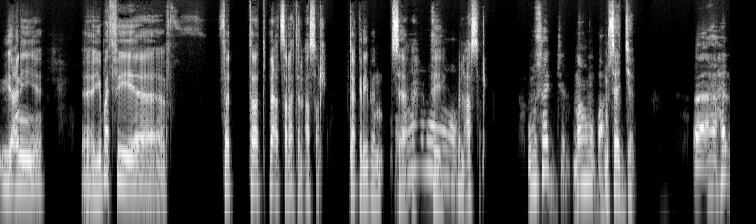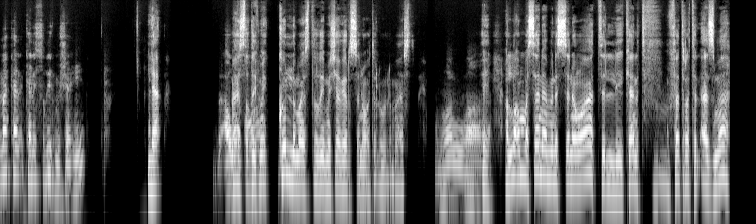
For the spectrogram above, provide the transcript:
يعني آه، يبث في آه، فترة بعد صلاة العصر تقريبا ساعة اي. بالعصر ومسجل ما هو مباشر مسجل هل ما كان كان يستضيف مشاهير؟ لا. أول ما يستضيف؟ كل ما يستضيف مشاهير السنوات الأولى ما يستضيف والله إيه. اللهم سنة من السنوات اللي كانت في فترة الأزمة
